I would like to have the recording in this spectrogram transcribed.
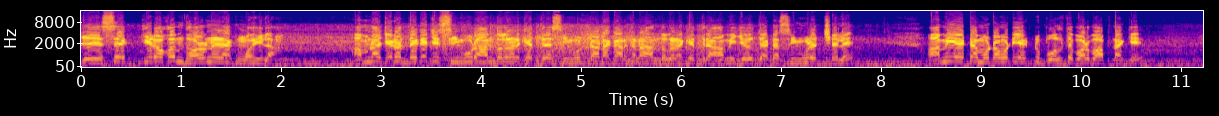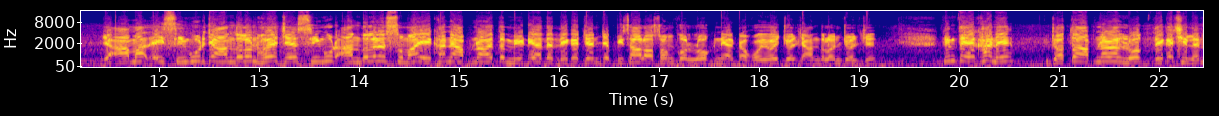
যে সে কীরকম ধরনের এক মহিলা। আমরা যেটা দেখেছি সিঙ্গুর আন্দোলনের ক্ষেত্রে, সিঙ্গুর টাটা কারখানা আন্দোলনের ক্ষেত্রে, আমি যেহেতু একটা সিঙ্গুরের ছেলে, আমি এটা মোটামুটি একটু বলতে পারব আপনাকে। যে আমার এই সিঙ্গুর যে আন্দোলন হয়েছে, সিঙ্গুর আন্দোলনের সময় এখানে আপনারা হয়তো মিডিয়াতে দেখেছেন যে বিশাল অসংখ্য লোক নিয়ে একটা হই হই চলছে, আন্দোলন চলছে। কিন্তু এখানে যত আপনারা লোক দেখেছিলেন,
